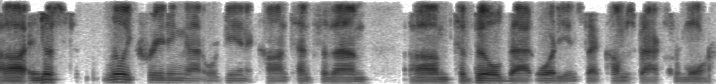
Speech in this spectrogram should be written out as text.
uh, and just really creating that organic content for them um, to build that audience that comes back for more.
